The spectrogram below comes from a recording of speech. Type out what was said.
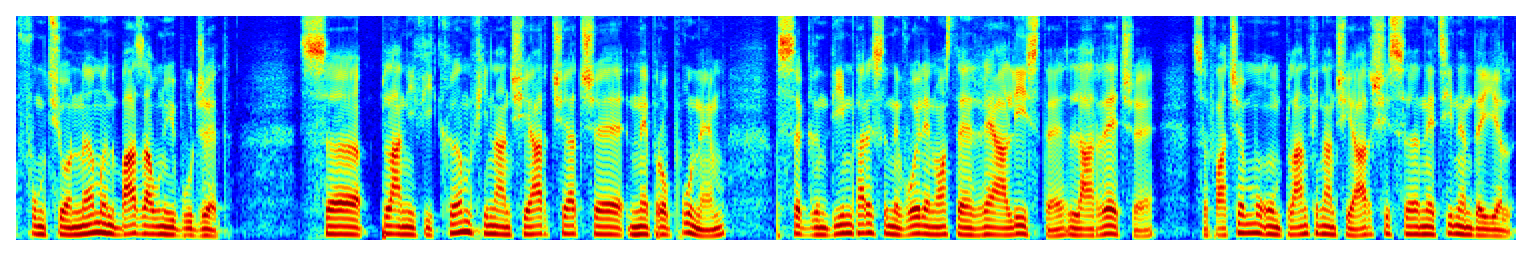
funcționăm în baza unui buget, să planificăm financiar ceea ce ne propunem, să gândim care sunt nevoile noastre realiste, la rece, să facem un plan financiar și să ne ținem de el.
